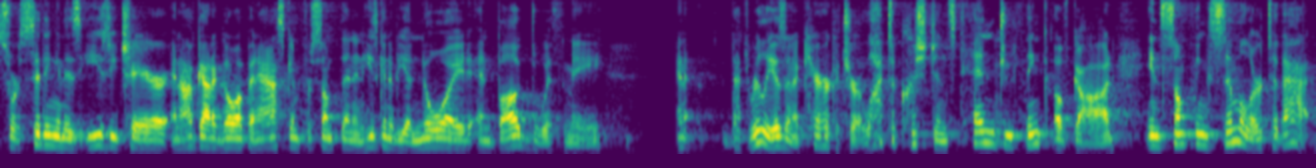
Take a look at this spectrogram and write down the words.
sort of sitting in his easy chair, and I've got to go up and ask him for something, and he's going to be annoyed and bugged with me. And that really isn't a caricature. Lots of Christians tend to think of God in something similar to that.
